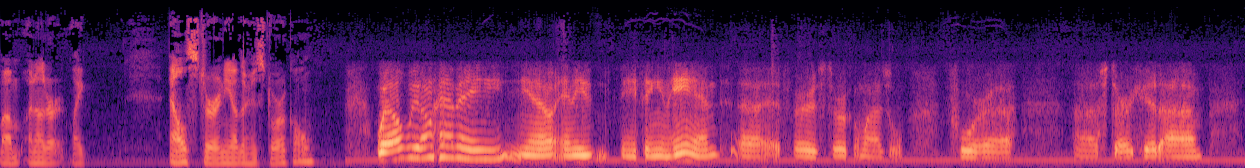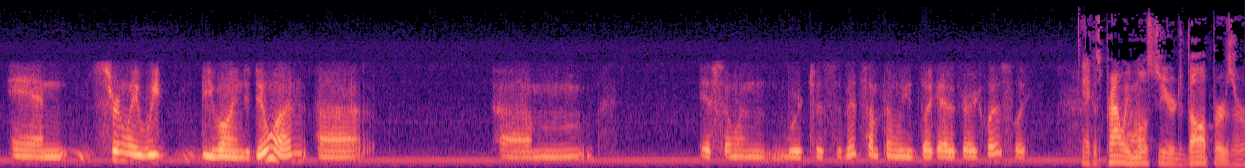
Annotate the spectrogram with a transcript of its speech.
um, another like Elst or any other historical? Well, we don't have any, you know, any anything in hand uh, for a historical module for uh, uh, Star Kit, um, and certainly we'd be willing to do one uh, um, if someone were to submit something. We'd look at it very closely. Yeah, because probably most of your developers are,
